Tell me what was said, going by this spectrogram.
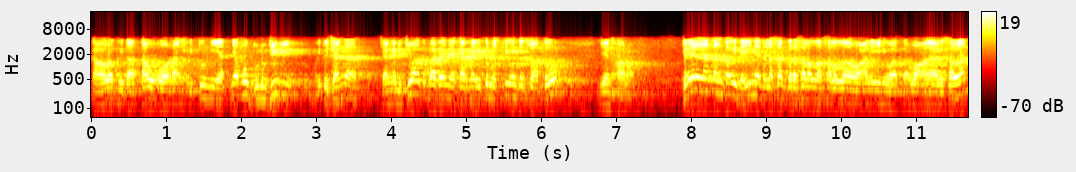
kalau kita tahu orang itu niatnya mau bunuh diri, itu jangan. Jangan dijual kepadanya karena itu mesti untuk sesuatu yang haram. Dalil tentang kaidah ini adalah sabda Rasulullah sallallahu alaihi wasallam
